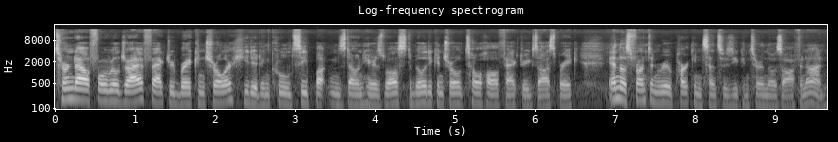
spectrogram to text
Turn dial four-wheel drive, factory brake controller, heated and cooled seat buttons down here as well, stability control, tow haul, factory exhaust brake, and those front and rear parking sensors, you can turn those off and on.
